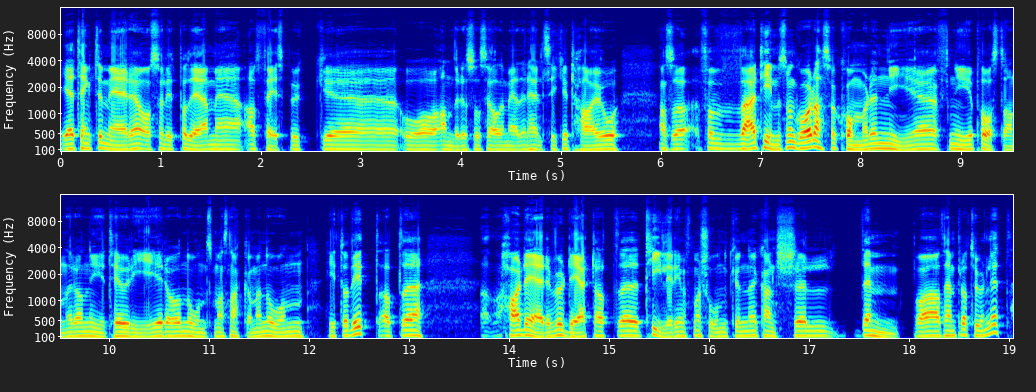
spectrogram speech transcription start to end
jeg tenkte mer også litt på det med at Facebook eh, og andre sosiale medier helt sikkert har jo Altså, For hver time som går, da, så kommer det nye, nye påstander og nye teorier, og noen som har snakka med noen hit og dit. At, uh, har dere vurdert at tidligere informasjon kunne kanskje dempa temperaturen litt?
